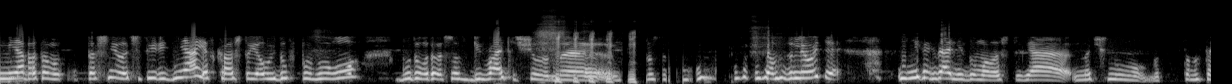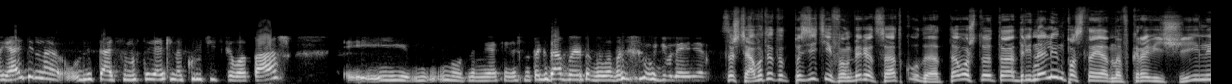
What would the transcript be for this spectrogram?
меня потом тошнило 4 дня, я сказала, что я уйду в ПВО, буду вот это все сбивать еще на, просто на взлете. И никогда не думала, что я начну вот самостоятельно летать, самостоятельно крутить пилотаж. И, ну, для меня, конечно, тогда бы это было большим удивлением. Слушайте, а вот этот позитив, он берется откуда? От того, что это адреналин постоянно в кровище, или,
